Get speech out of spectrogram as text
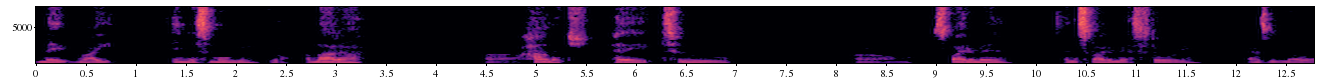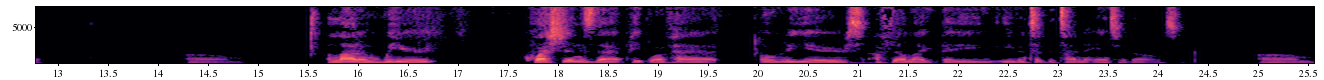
made right in this movie. A lot of uh, homage paid to um, Spider Man and the Spider Man story as we know it. Um, a lot of weird questions that people have had over the years. I feel like they even took the time to answer those. Um,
